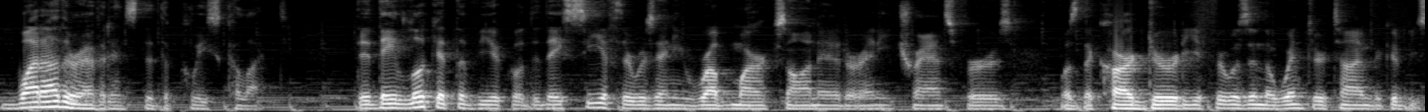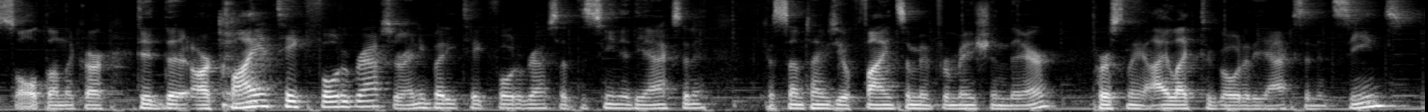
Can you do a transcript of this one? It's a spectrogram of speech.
What other evidence did the police collect? Did they look at the vehicle? Did they see if there was any rub marks on it or any transfers? Was the car dirty? If it was in the winter time, there could be salt on the car. Did the, our client take photographs or anybody take photographs at the scene of the accident? Because sometimes you'll find some information there. Personally, I like to go to the accident scenes,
